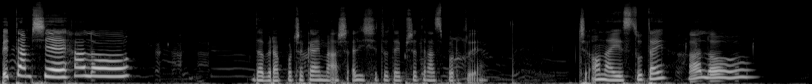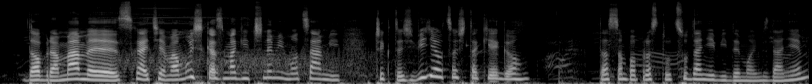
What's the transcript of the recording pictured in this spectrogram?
pytam się, halo! Dobra, poczekajmy, aż Eli się tutaj przetransportuje. Czy ona jest tutaj? Halo? Dobra, mamy, słuchajcie, mamuśka z magicznymi mocami. Czy ktoś widział coś takiego? To są po prostu cuda niewidy, moim zdaniem.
